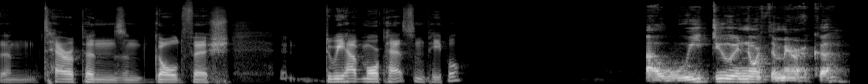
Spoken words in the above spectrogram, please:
and terrapins and goldfish? Do we have more pets than people? Uh, we do in North America,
